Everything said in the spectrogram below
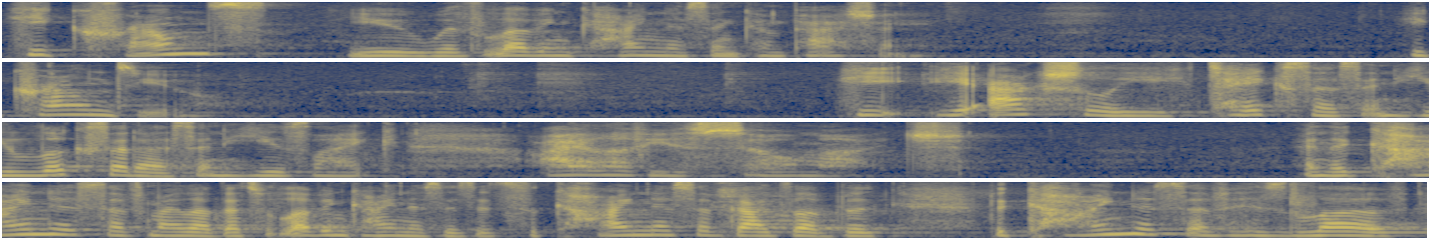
he crowns you with loving kindness and compassion. He crowns you. He, he actually takes us and he looks at us and he's like, I love you so much. And the kindness of my love, that's what loving kindness is. It's the kindness of God's love. The, the kindness of his love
